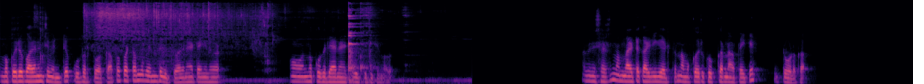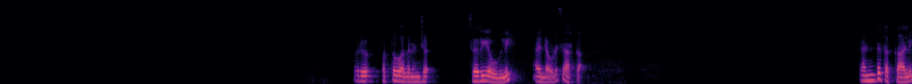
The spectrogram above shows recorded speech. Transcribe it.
നമുക്കൊരു പതിനഞ്ച് മിനിറ്റ് കുതിർത്ത് വെക്കാം. അപ്പോൾ പെട്ടെന്ന് വെന്ത് കിട്ടും. അതിനായിട്ട് ഇങ്ങനെ ഒന്ന് കുതിരാനായിട്ട് വെച്ചിരിക്കുന്നത്. അതിനുശേഷം നന്നായിട്ട് കഴുകിയെടുത്ത് നമുക്കൊരു കുക്കറിനകത്തേക്ക് ഇട്ട് കൊടുക്കാം. ഒരു പത്ത് പതിനഞ്ച് ചെറിയ ഉള്ളി അതിന്റെ കൂടെ ചേർക്കാം. രണ്ട് തക്കാളി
